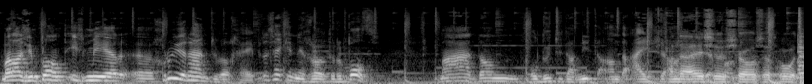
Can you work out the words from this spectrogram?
maar als je een plant iets meer eh groeiruimte wil geven, dan zet je in een grotere pot. Maar dan voldoet hij dan niet aan de eisen. Aan de eisen zoals dat hoort.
